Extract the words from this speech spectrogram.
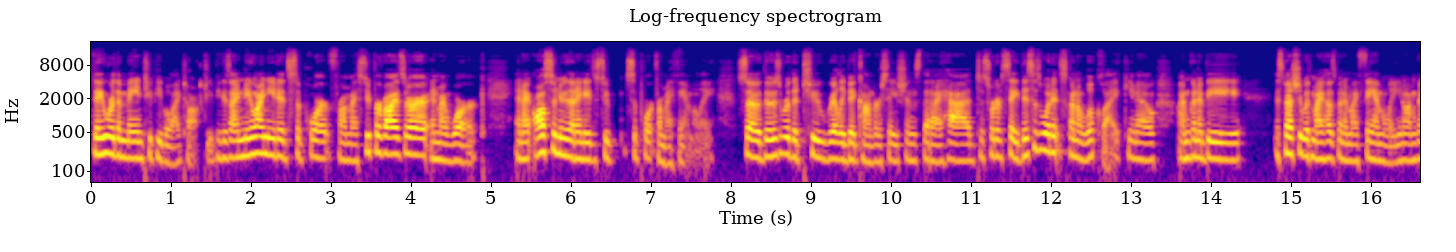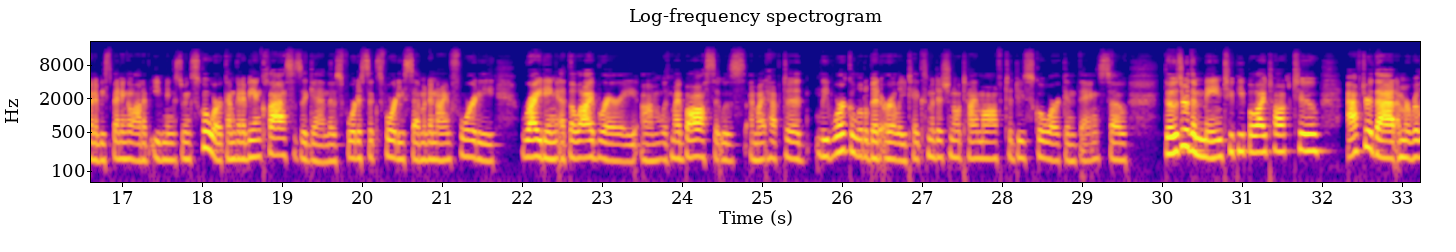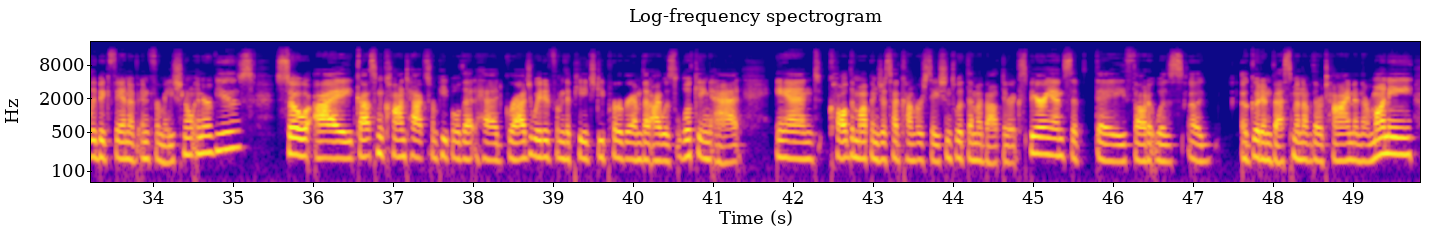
They were the main two people I talked to because I knew I needed support from my supervisor and my work. And I also knew that I needed support from my family. So those were the two really big conversations that I had to sort of say, this is what it's going to look like. You know, I'm going to be especially with my husband and my family. You know, I'm going to be spending a lot of evenings doing schoolwork. I'm going to be in classes again, those 4 to 6:40, 7 to 9:40, writing at the library. Um, with my boss, it was I might have to leave work a little bit early, take some additional time off to do schoolwork and things. So those are the main two people I talk to. After that, I'm a really big fan of informational interviews. So I got some contacts from people that had graduated from the PhD program that I was looking at and called them up and just had conversations with them about their experience, if they thought it was a, a good investment of their time and their money,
